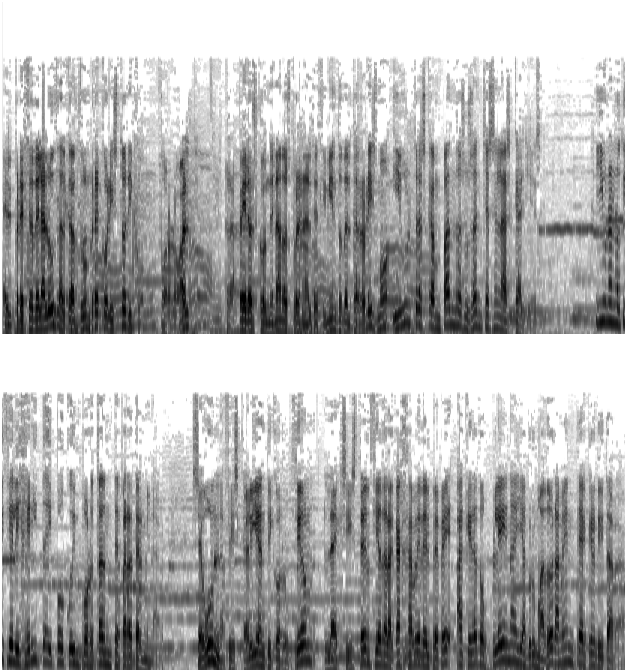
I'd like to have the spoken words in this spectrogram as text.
El precio de la luz alcanzó un récord histórico, por lo alto. Raperos condenados por enaltecimiento del terrorismo y ultras campando a sus anchas en las calles. Y una noticia ligerita y poco importante para terminar. Según la Fiscalía Anticorrupción, la existencia de la caja B del PP ha quedado plena y abrumadoramente acreditada.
